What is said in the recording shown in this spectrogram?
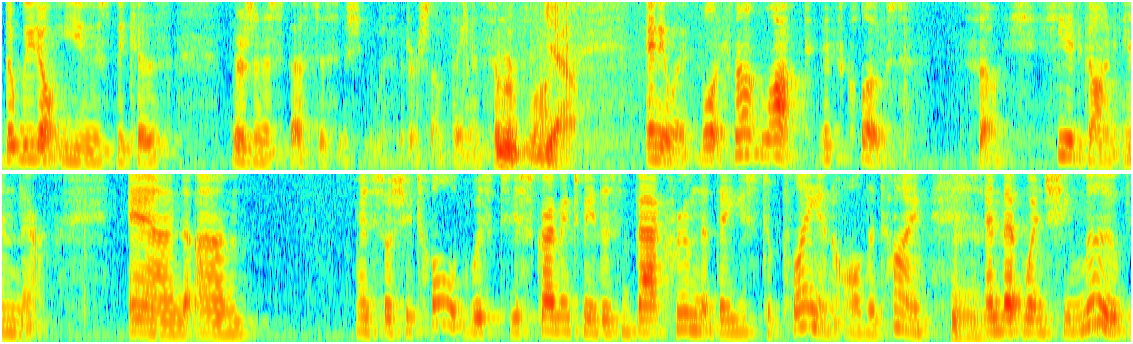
that we don't use because there's an asbestos issue with it or something, and so it's locked. Yeah. Anyway, well, it's not locked; it's closed. So he had gone in there, and um, and so she told was describing to me this back room that they used to play in all the time, mm-hmm. and that when she moved,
